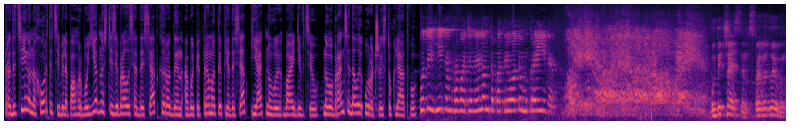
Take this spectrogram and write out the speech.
Традиційно на Хортиці біля пагорбу єдності зібралися десятки родин, аби підтримати 55 нових байдівців. Новобранці дали урочисту клятву. бути гідним громадянином та патріотом України. Бути чесним, справедливим,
